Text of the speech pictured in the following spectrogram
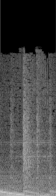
Bye.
